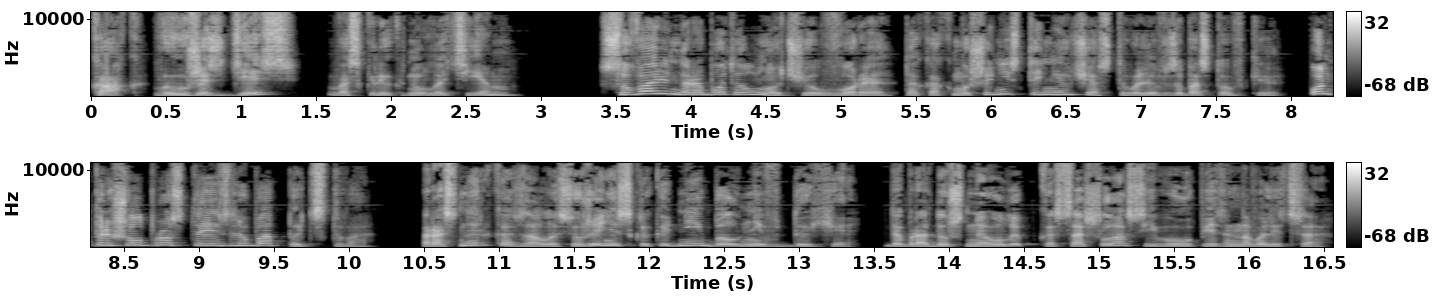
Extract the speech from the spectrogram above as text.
«Как, вы уже здесь?» Воскликнул Этьен. Суварин работал ночью в Воре, так как машинисты не участвовали в забастовке. Он пришел просто из любопытства. Роснер, казалось, уже несколько дней был не в духе. Добродушная улыбка сошла с его упитанного лица.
